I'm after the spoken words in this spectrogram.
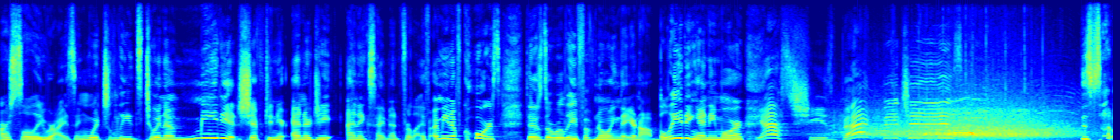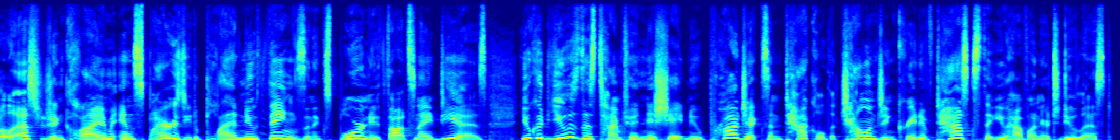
are slowly rising, which leads to an immediate shift in your energy and excitement for life. I mean, of course, there's the relief of knowing that you're not bleeding anymore. Yes, she's back, bitches! The subtle estrogen climb inspires you to plan new things and explore new thoughts and ideas. You could use this time to initiate new projects and tackle the challenging creative tasks that you have on your to do list.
